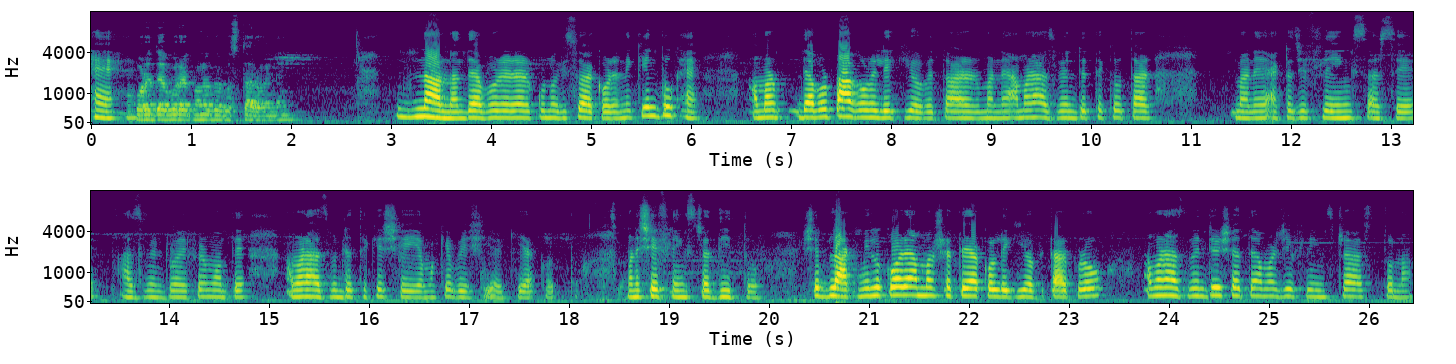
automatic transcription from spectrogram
হ্যাঁ হ্যাঁ। পরে দেবরের কোনো ব্যবস্থা আর হয় নাই? না না দেবরের আর কোনো কিছু আর করেনি কিন্তু হ্যাঁ আমার দেবর পাগল হইলে কি হবে? তার মানে আমার হাজবেন্ডের থেকেও তার মানে একটা যে ফিলিংস আছে হাজব্যান্ড ওয়াইফের মধ্যে আমার হাজব্যান্ডের থেকে সেই আমাকে বেশি আর কি ইয়া করতো। আচ্ছা। মানে সেই ফিলিংসটা দিত। সে ব্ল্যাকমেল করে আমার সাথে ইয়া করলে কী হবে? তারপরেও আমার হাজব্যান্ডের সাথে আমার যে ফিলিংসটা আসতো না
